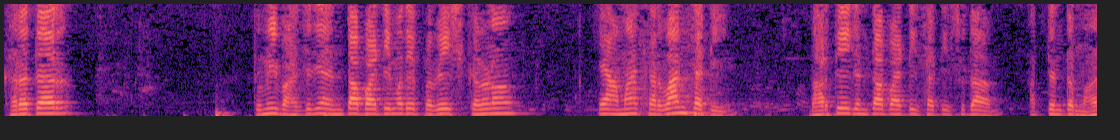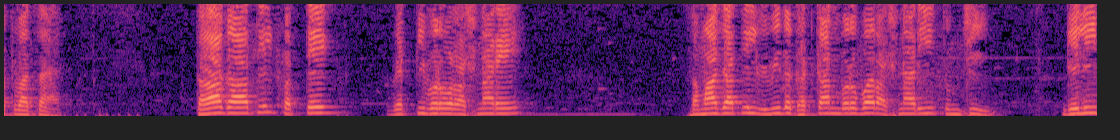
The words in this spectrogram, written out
खरं तर तुम्ही भारतीय जनता पार्टीमध्ये प्रवेश करणं हे आम्हा सर्वांसाठी भारतीय जनता पार्टीसाठी सुद्धा अत्यंत महत्त्वाचा आहे. तळागाळातील प्रत्येक व्यक्तीबरोबर असणारे समाजातील विविध घटकांबरोबर असणारी तुमची गेली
